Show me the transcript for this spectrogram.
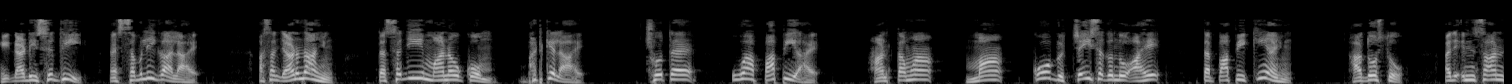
ही ॾाढी सिधी ऐं सवली ॻाल्हि आहे असां ॼाणंदा आहियूं त सॼी मानव कौम भटकियल आहे छो त उहा पापी आहे हाणे तव्हां मां को बि चई सघंदो आहे त पापी कीअं आहियूं हा दोस्तो अॼु इंसान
